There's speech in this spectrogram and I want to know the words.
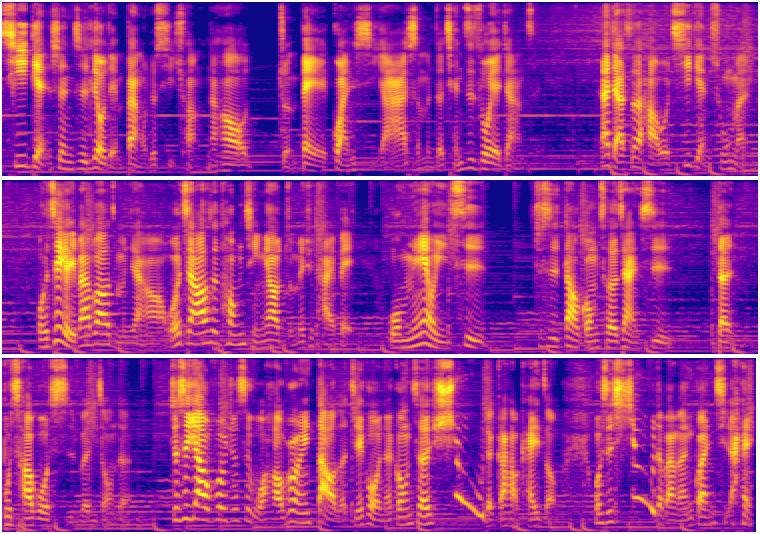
七点甚至六点半我就起床，然后准备盥洗啊什么的前置作业这样子。那假设好，我七点出门，我这个礼拜不知道怎么讲哦，我只要是通勤要准备去台北，我没有一次就是到公车站是等不超过十分钟的。就是要不就是我好不容易到了，结果呢公车咻的刚好开走，或是咻的把门关起来，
